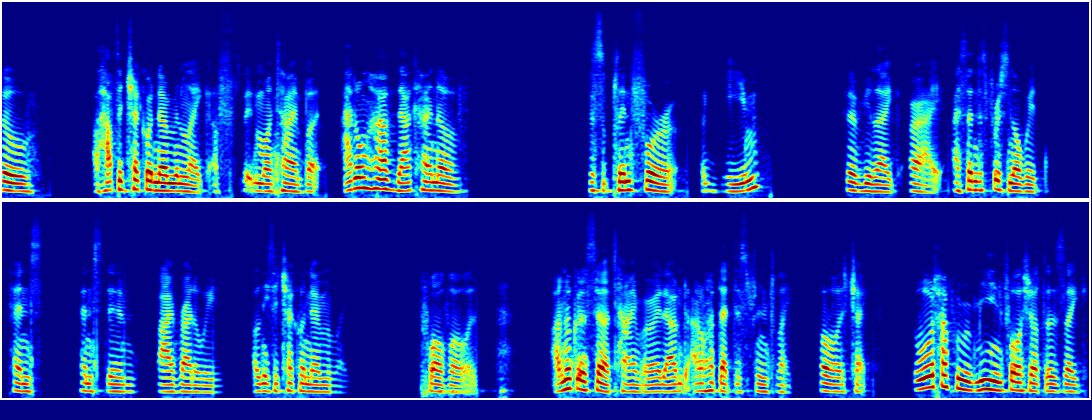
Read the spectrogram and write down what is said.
So I'll have to check on them in like a amount of time. But I don't have that kind of discipline for a game to be like, all right, I send this person out with 10, s- 10 stims, five radaways. I'll need to check on them in like 12 hours. I'm not gonna set a timer, right? I'm, I don't have that discipline for like 12 hours check. So what would happen with me in Fallout Shelter is like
